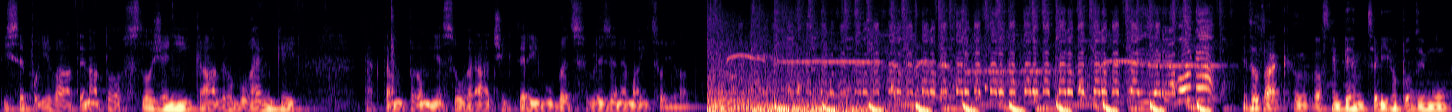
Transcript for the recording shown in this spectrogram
Když se podíváte na to složení kádru Bohemky, tak tam pro mě jsou hráči, kteří vůbec v lize nemají co dělat. Je to tak, vlastně během celého podzimu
